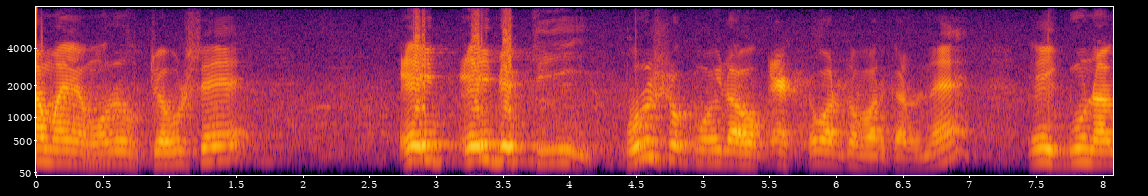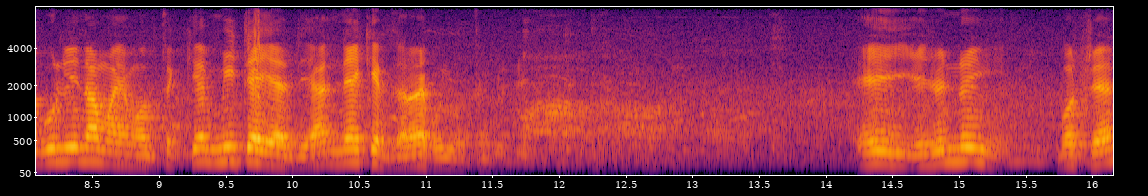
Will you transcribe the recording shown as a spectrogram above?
নামায় মনে উঠে পড়ছে। এই এই ব্যক্তি, পুরুষ হোক, মহিলা হোক একশো বার জবার কারণে এই গুণাগুলি নামায় আমল থেকে মিটাইয়া দেয়া নেকের দ্বারা পরিবর্তন করে এই এই জন্যই বলছেন,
